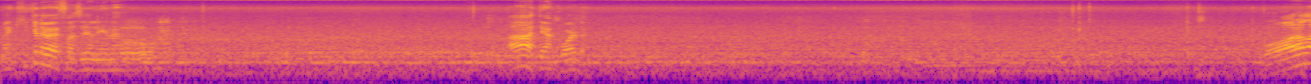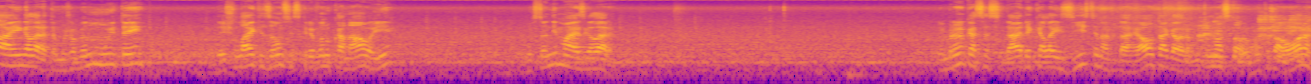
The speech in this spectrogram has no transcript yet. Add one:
Mas o que, que ele vai fazer ali, né? Ah, tem a corda. Bora lá, hein, galera. Estamos jogando muito, hein? Deixa o likezão, se inscreva no canal aí. Gostando demais, galera. Lembrando que essa cidade é que ela existe na vida real, tá, galera? Muito, nossa, muito da hora.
